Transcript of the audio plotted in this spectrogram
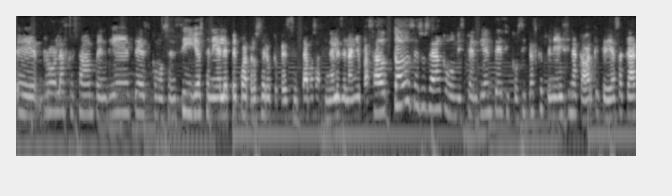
eh, rolas que estaban pendientes, como sencillos, tenía el EP40 que presentamos a finales del año pasado, todos esos eran como mis pendientes y cositas que tenía ahí sin acabar que quería sacar.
